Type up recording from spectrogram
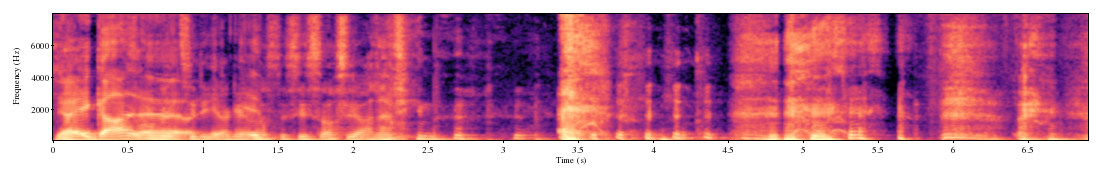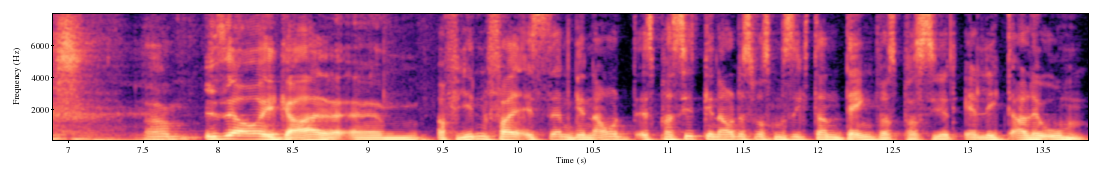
ja, egal. so, Äh, die Jacke äh, aus, das ist aus wie Aladdin. Ähm, Ist ja auch egal. Ähm, auf jeden Fall ist dann genau, es passiert genau das, was man sich dann denkt, was passiert. Er legt alle um.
